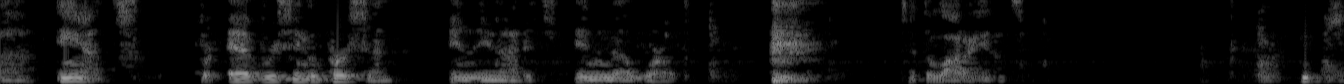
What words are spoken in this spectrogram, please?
uh, ants for every single person in the United in the world. That's a lot of ants. Oops.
